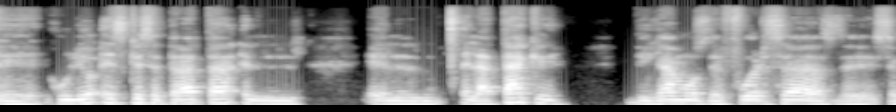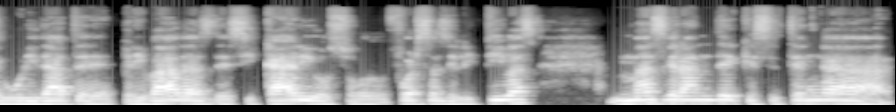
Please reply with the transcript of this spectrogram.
eh, Julio, es que se trata el el, ataque, digamos, de fuerzas de seguridad eh, privadas, de sicarios o fuerzas delictivas, más grande que se tenga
